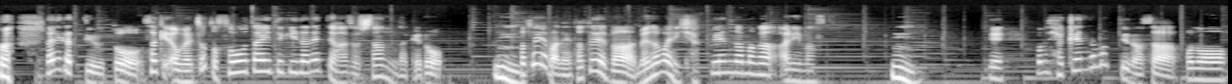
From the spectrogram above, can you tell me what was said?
何かっていうと、さっき、ごめん、ちょっと相対的だねって話をしたんだけど、うん。例えばね、例えば目の前に100円玉があります。うん。で、この100円玉っていうのはさ、この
